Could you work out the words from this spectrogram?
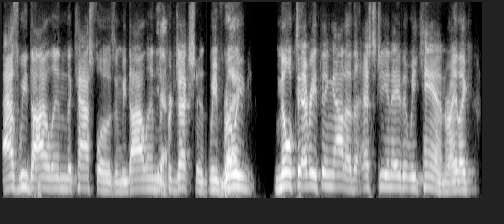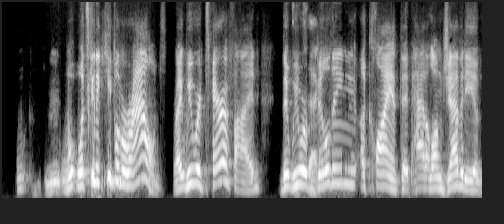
as we dial in the cash flows and we dial in yeah. the projection, we've really right. milked everything out of the SG&A that we can, right? Like w- what's going to keep them around, right? We were terrified that we were exactly. building a client that had a longevity of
